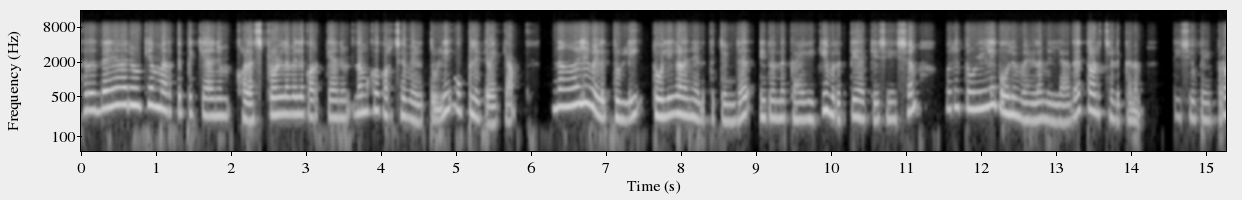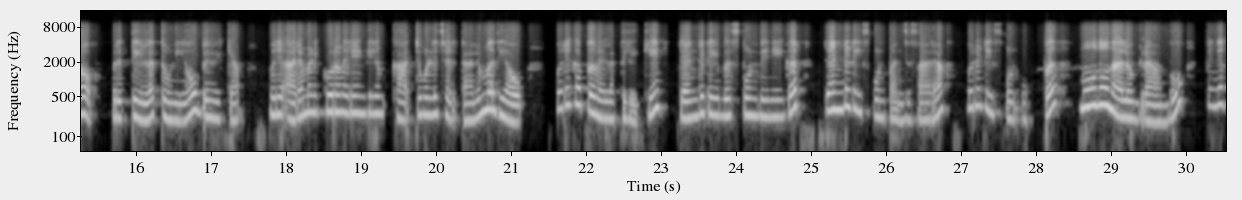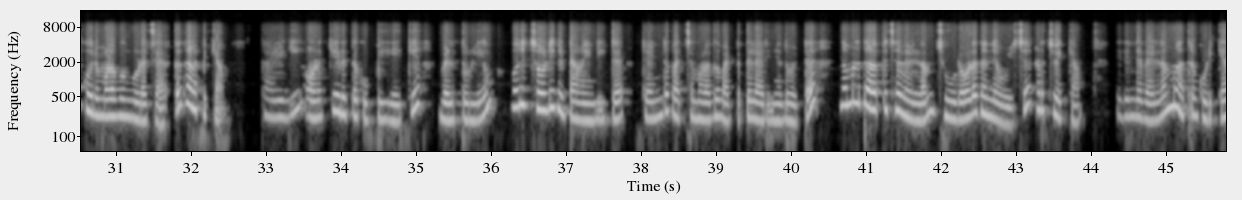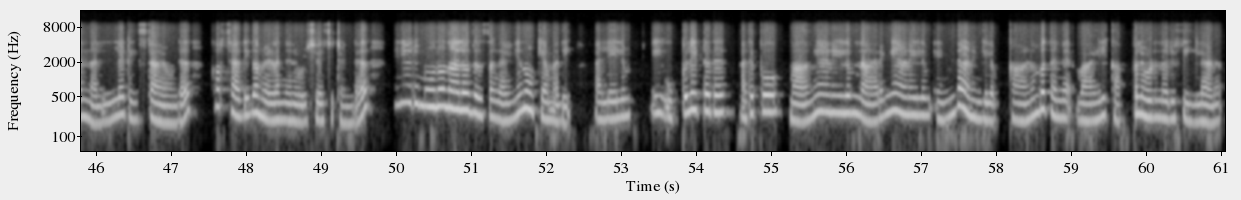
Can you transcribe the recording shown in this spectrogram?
ഹൃദയാരോഗ്യം വർദ്ധിപ്പിക്കാനും cholesterol level കുറയ്ക്കാനും നമുക്ക് കുറച്ച് വെളുത്തുള്ളി ഉപ്പിലിട്ട് വെക്കാം. നാല് വെളുത്തുള്ളി തൊലി കളഞ്ഞെടുത്തിട്ടുണ്ട്. ഇതൊന്ന് കഴുകി വൃത്തിയാക്കിയ ശേഷം ഒരു തുള്ളി പോലും വെള്ളമില്ലാതെ തുടച്ചെടുക്കണം. ടിഷ്യൂ പേപ്പറോ വൃത്തിയുള്ള തുണിയോ ഉപയോഗിക്കാം. ഒരു അരമണിക്കൂർ വരെയെങ്കിലും കാറ്റുകൊള്ളിച്ചെടുത്താലും മതിയാവും. ഒരു കപ്പ് വെള്ളത്തിലേക്ക് രണ്ട് ടേബിൾ സ്പൂൺ വിനീഗർ രണ്ട് ടീസ്പൂൺ പഞ്ചസാര ഒരു ടീസ്പൂൺ ഉപ്പ് മൂന്നോ നാലോ ഗ്രാമ്പു പിന്നെ കുരുമുളകും കൂടെ ചേർത്ത് തിളപ്പിക്കാം. കഴുകി ഉണക്കിയെടുത്ത കുപ്പിയിലേക്ക് വെളുത്തുള്ളിയും ഒരു ചൊടി കിട്ടാൻ വേണ്ടിയിട്ട് രണ്ട് പച്ചമുളക് വട്ടത്തിൽ അരിഞ്ഞതും ഇട്ട് നമ്മൾ തിളപ്പിച്ച വെള്ളം ചൂടോടെ തന്നെ ഒഴിച്ച് അടച്ചു വെക്കാം. ഇതിന്റെ വെള്ളം മാത്രം കുടിക്കാൻ നല്ല ടേസ്റ്റ് ആയതുകൊണ്ട് കുറച്ചധികം വെള്ളം ഞാൻ ഒഴിച്ചു വെച്ചിട്ടുണ്ട്. ഇനി ഒരു മൂന്നോ നാലോ ദിവസം കഴിഞ്ഞ് നോക്കിയാൽ മതി. അല്ലേലും ഈ ഉപ്പിലിട്ടത് അതിപ്പോ മാങ്ങയാണേലും നാരങ്ങയാണേലും എന്താണെങ്കിലും കാണുമ്പോൾ തന്നെ വായിൽ കപ്പലോടുന്ന ഒരു ഫീലാണ്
